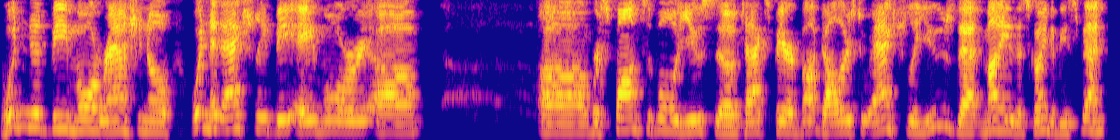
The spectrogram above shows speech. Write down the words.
wouldn't it be more rational? Wouldn't it actually be a more uh, uh, responsible use of taxpayer dollars to actually use that money that's going to be spent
